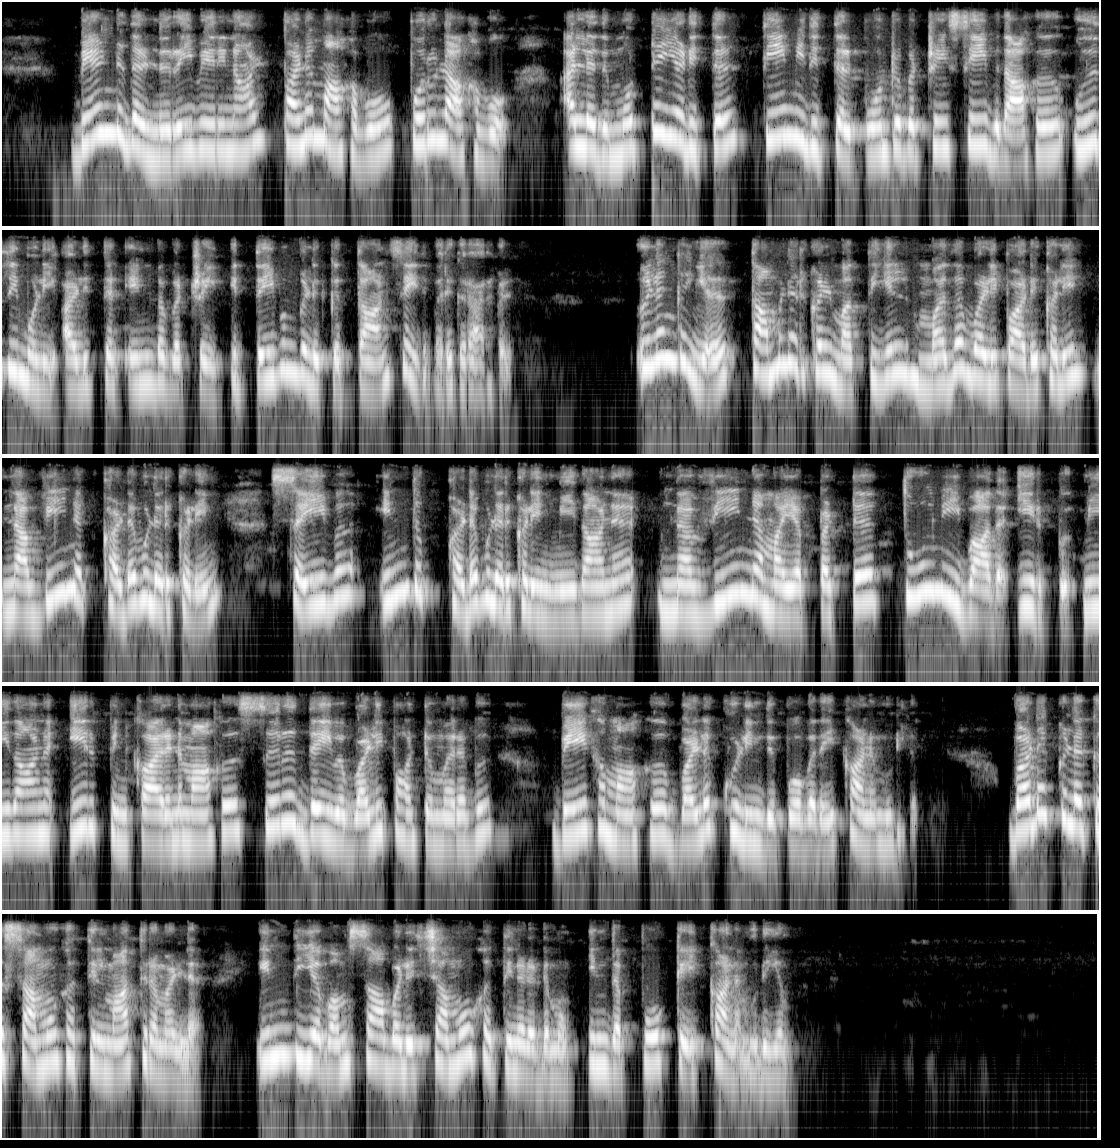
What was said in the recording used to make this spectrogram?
வேண்டுதல் நிறைவேறினால் பணமாகவோ பொருளாகவோ அல்லது மொட்டையடித்தல் தீமிதித்தல் போன்றவற்றை செய்வதாக உறுதிமொழி அளித்தல் என்பவற்றை இத்தெய்வங்களுக்குத்தான் செய்து வருகிறார்கள். இலங்கையில் தமிழர்கள் மத்தியில் மத வழிபாடுகளில் நவீன கடவுளர்களின் சைவ இந்து கடவுளர்களின் மீதான நவீனமயப்பட்ட தூய்மைவாத ஈர்ப்பு மீதான ஈர்ப்பின் காரணமாக சிறு தெய்வ வழிபாட்டு மரபு வேகமாக வழக்கொழிந்து போவதை காண முடியும். வடகிழக்கு சமூகத்தில் மாத்திரமல்ல இந்திய வம்சாவளி சமூகத்தினரிடமும் இந்த போக்கை காண முடியும்.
